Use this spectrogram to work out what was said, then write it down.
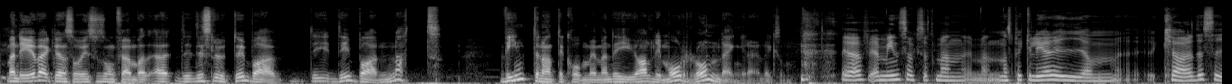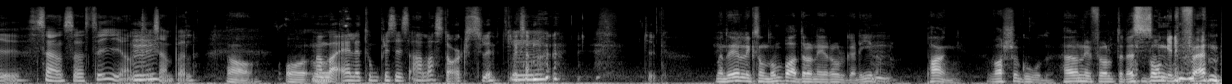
Men det är ju verkligen så i säsong 5 att äh, det, det slutar ju bara, det, det är bara natt. Vintern har inte kommit men det är ju aldrig morgon längre liksom. Ja, jag minns också att man, man, man spekulerar i om klarade sig Sansa och Theon mm. till exempel. Ja. Och, och, man bara, eller tog precis alla Starks slut liksom. Mm. typ. Men det är liksom, de bara drar ner rullgardinen. Mm. Pang. Varsågod, här har ni följt den här säsongen i fem.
